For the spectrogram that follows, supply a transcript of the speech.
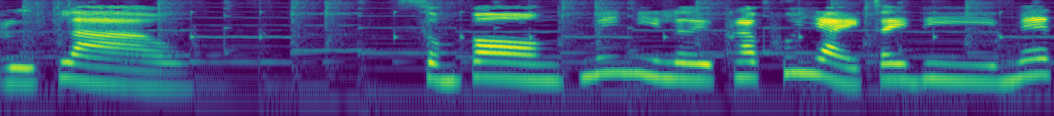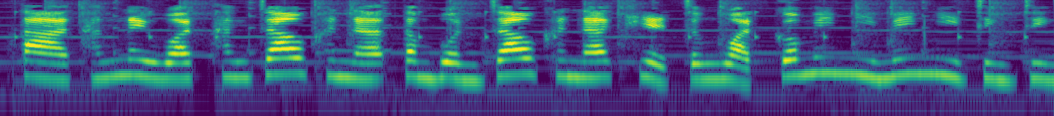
หรือเปล่า สมปองไม่มีเลยพระผู้ใหญ่ใจดี เมตตาทั้งในวัดทั้งเจ้าคณะตำบลเจ้าคณะเขตจังหวัดก็ไม่มีไม่มีจริง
